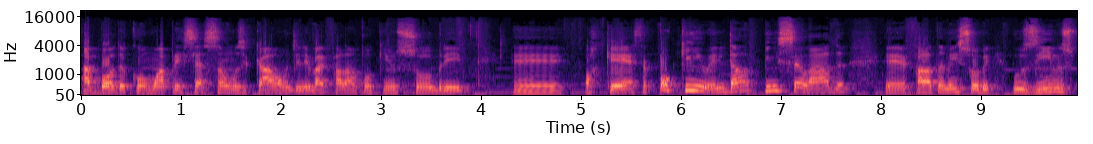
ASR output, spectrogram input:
aborda como apreciação musical, onde ele vai falar um pouquinho sobre é, orquestra, pouquinho, ele dá uma pincelada, é, fala também sobre os hinos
